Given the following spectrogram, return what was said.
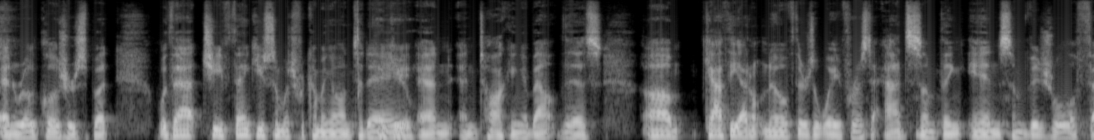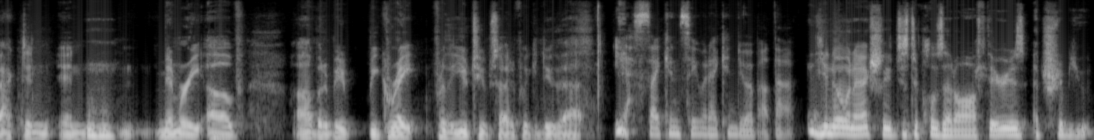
and road closures. But with that, Chief, thank you so much for coming on today and and talking about this. Um, Kathy, I don't know if there's a way for us to add something in, some visual effect in in Mm-hmm. memory of, uh, but it'd be be great for the YouTube side if we could do that. Yes, I can see what I can do about that. You know, and actually, just to close that off, there is a tribute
